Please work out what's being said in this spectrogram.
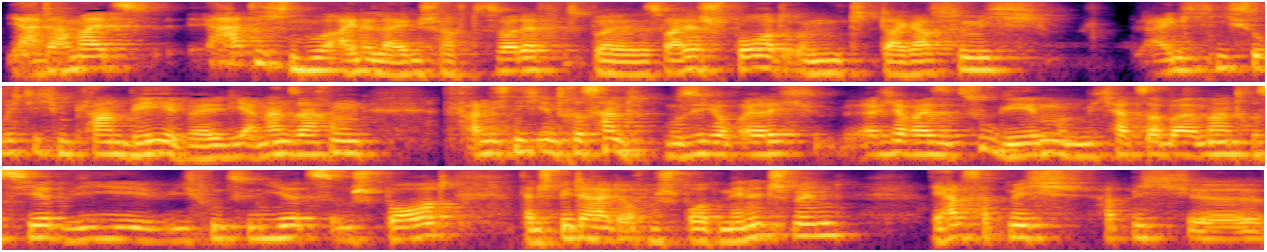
Ja, damals hatte ich nur eine Leidenschaft. Das war der Fußball, das war der Sport. Und da gab es für mich eigentlich nicht so richtig einen Plan B, weil die anderen Sachen fand ich nicht interessant, muss ich auch ehrlich, ehrlicherweise zugeben. Und mich hat es aber immer interessiert, wie, wie funktioniert es im Sport, dann später halt auch im Sportmanagement. Ja, das hat mich, hat mich äh,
